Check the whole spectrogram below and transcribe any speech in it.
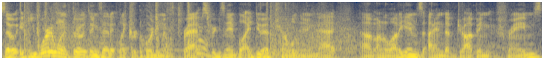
So if you were to want to throw things at it like recording with fraps, for example, I do have trouble doing that. Um, on a lot of games, I end up dropping frames,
